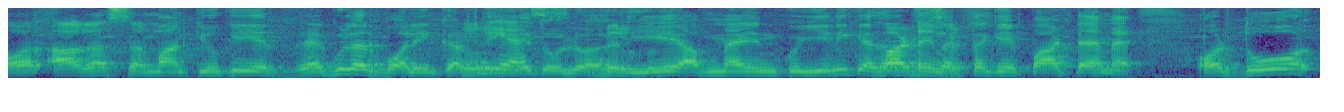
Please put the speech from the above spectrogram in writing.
और आगा सलमान क्योंकि ये रेगुलर बॉलिंग करते हैं ये. दो लोग। ये अब मैं इनको ये नहीं कह सकता कि पार्ट टाइम है। और दो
